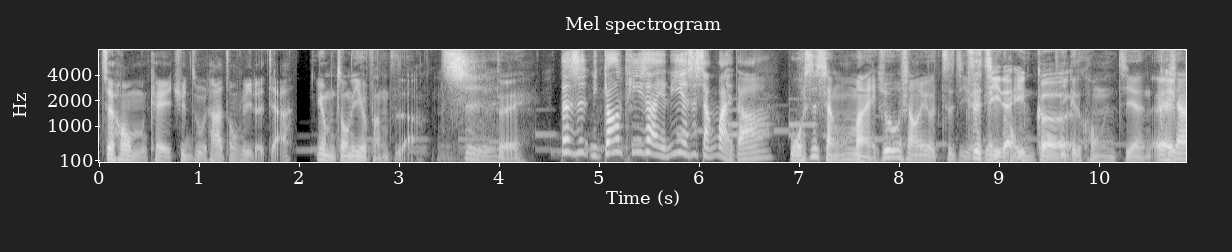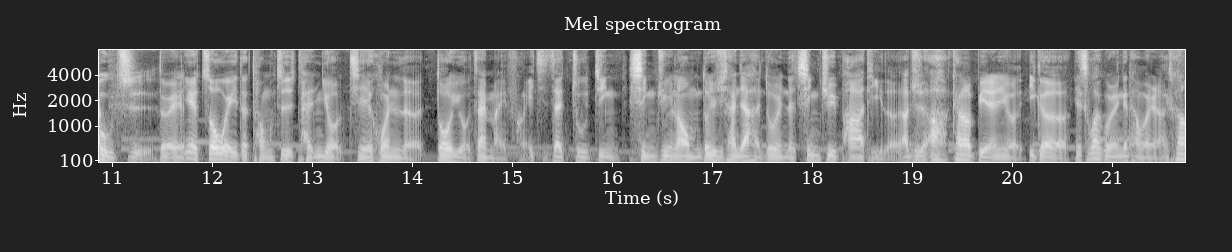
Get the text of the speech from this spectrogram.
最后我们可以去租他中坜的家，因为我们中坜有房子啊。是，对。但是你刚刚听下来，你也是想买的啊？ 我是想买，就是我想要有自己自己的一个一个空间，可以布置。对，因为周围的同志朋友结婚了，都有在买房，一起在住进新居，然后我们都去参加很多人的新居 party 了，然后就是啊，看到别人有一个也是外国人跟台湾人，看到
